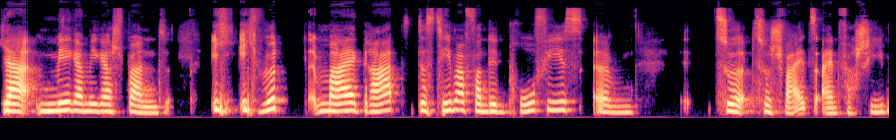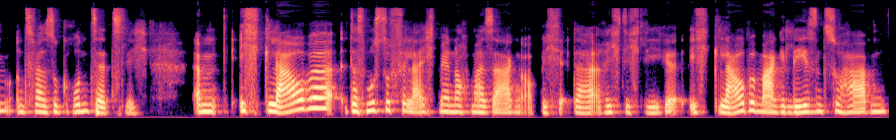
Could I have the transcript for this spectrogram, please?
Ja, mega, mega spannend. Ich, ich würde mal gerade das Thema von den Profis ähm, zur, zur Schweiz einfach schieben, und zwar so grundsätzlich. Ähm, ich glaube, das musst du vielleicht mir noch mal sagen, ob ich da richtig liege. Ich glaube mal gelesen zu haben,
